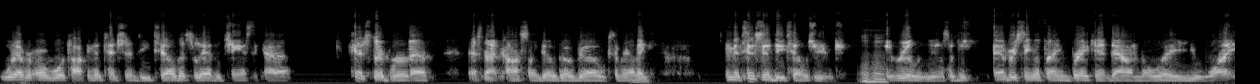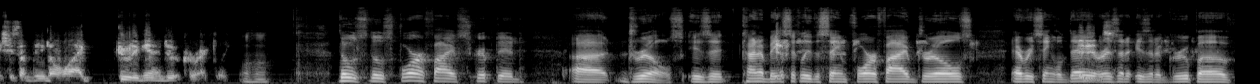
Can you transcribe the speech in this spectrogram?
whatever, or we're talking attention to detail. This so they have the chance to kind of catch their breath it's not constantly go go go. Because I mean, I think I mean, attention to detail is huge. Mm-hmm. It really is. So just every single thing, breaking it down the way you want it. You see something you don't like, do it again and do it correctly. Mm-hmm. Those those four or five scripted uh, drills. Is it kind of basically the same four or five drills every single day, or is it is it a group of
